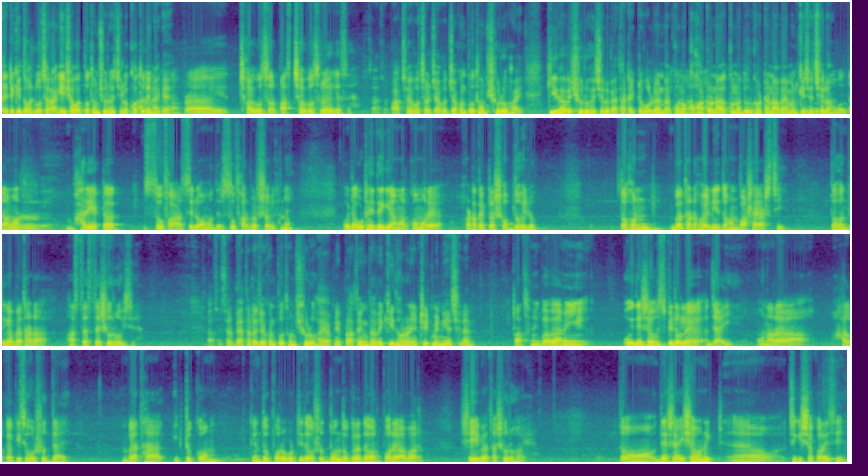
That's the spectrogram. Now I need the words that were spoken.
এটা কি দশ বছর আগেই সবার প্রথম শুরু হয়েছিল? কতদিন আগে? প্রায় ছয় বছর পাঁচ ছয় বছর হয়ে গেছে। আচ্ছা। পাঁচ ছয় বছর যাবত যখন প্রথম শুরু হয় কীভাবে শুরু হয়েছিল ব্যথাটা একটু বলবেন? বা কোনো ঘটনা কোনো দুর্ঘটনা বা এমন কিছু ছিল? বলতে আমার ভারী একটা সোফা ছিল আমাদের সোফার ব্যবসা ওইখানে। ওইটা উঠাইতে গিয়ে আমার কোমরে হঠাৎ একটা শব্দ হইল। তখন ব্যথাটা হয়নি যখন বাসায় আসছি তখন থেকে ব্যথাটা আস্তে আস্তে শুরু হয়েছে আচ্ছা স্যার ব্যথাটা যখন প্রথম শুরু হয় আপনি প্রাথমিকভাবে কি ধরনের ট্রিটমেন্ট নিয়েছিলেন? প্রাথমিকভাবে আমি ওই দেশে হসপিটালে যাই। ওনারা হালকা কিছু ওষুধ দেয়। ব্যথা একটু কম কিন্তু পরবর্তীতে ওষুধ বন্ধ করে দেওয়ার পরে আবার সেই ব্যথা শুরু হয়। তো দেশে এসে অনেক চিকিৎসা করাইছি।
